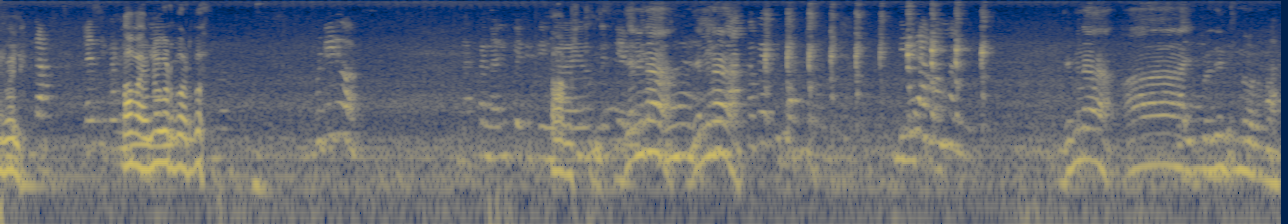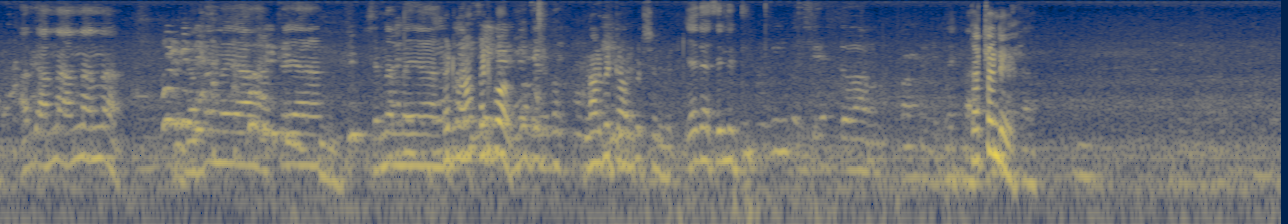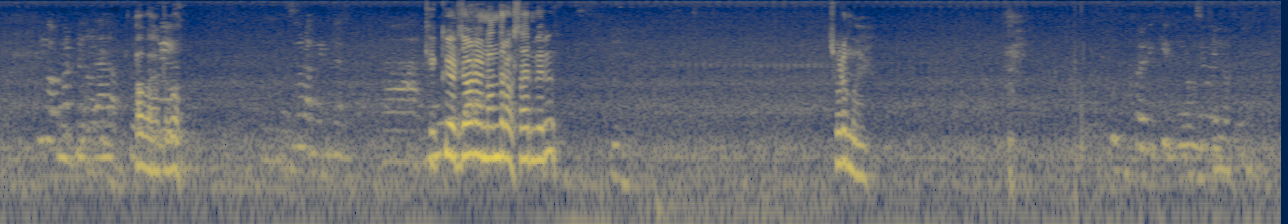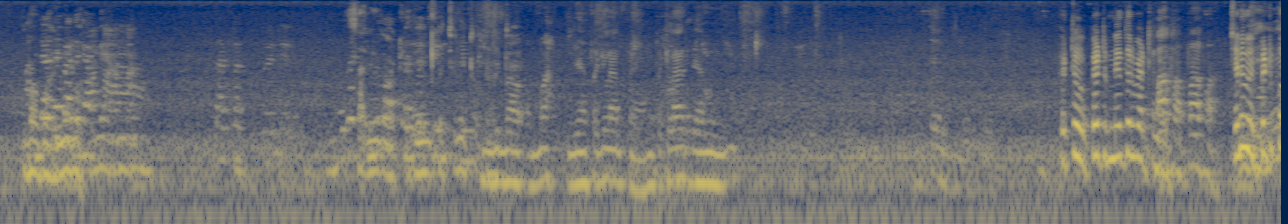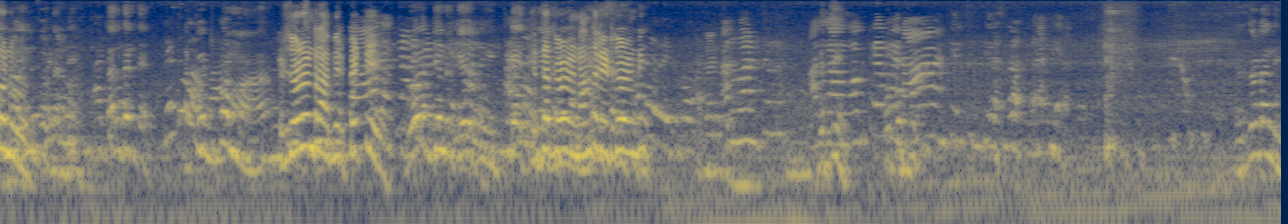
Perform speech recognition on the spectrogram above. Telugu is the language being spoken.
ఇవ్వండి. బాబాయ్ నువ్వు కూడా పాడు జమినా జమినా జమినా ఆ ఇప్పుడు తింటున్నావు అనమాట అది అన్న అన్న అన్న. పెద్దన్నయ్య అక్కయ్య చిన్నన్నయ్య. పెట్టుకో పెట్టుకో. ఆడబెట్టు చెల్లి ఏదా చెల్లిట్టి బాబా పో కిక్కు ఇటు చూడండి అందరూ ఒకసారి మీరు. చూడమ్మా. బాబా నువ్వు సరే అట్లా ఇంట్లో వచ్చినట్టు అమ్మా ఎంత క్లారిటీ? అంత క్లారిటీ అని పెట్టు పెట్టు మీ ఇద్దరు పెట్టండి. చిన్న పెట్టుకో నువ్వు. ఇటు చూడండి రా మీరు పెట్టి. కేకు ఇద్దరు చూడండి అందరు ఇటు చూడండి. చూడండి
